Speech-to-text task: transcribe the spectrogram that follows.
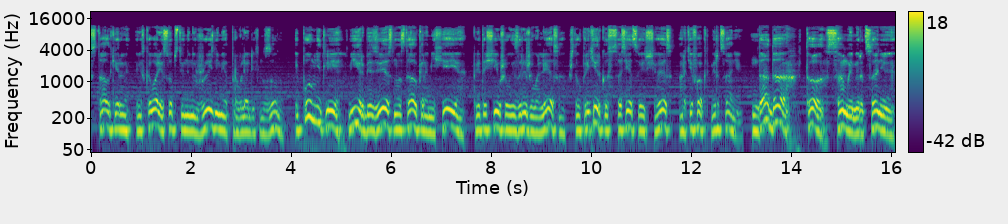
сталкеры рисковали собственными жизнями и отправлялись в зону. И помнит ли мир безвестного сталкера Михея, притащившего из рыжего леса, что в притирку соседствует ЧС артефакт мерцания? Да-да, то самое мерцание,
